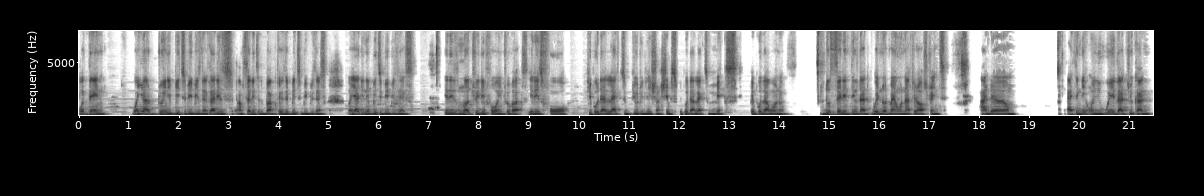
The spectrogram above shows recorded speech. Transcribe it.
But then when you are doing a B2B business, that is, I'm selling to the bank, so it's a B2B business. When you are doing a B2B business, it is not really for introverts. It is for people that like to build relationships, people that like to mix, people that want to do certain things that were not my own natural strength. And um, I think the only way that you can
